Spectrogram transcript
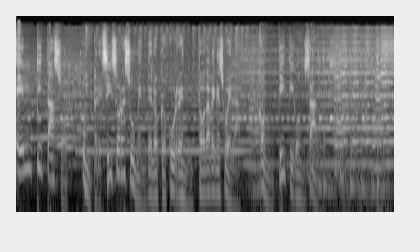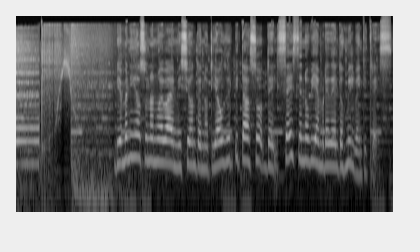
El Pitazo, un preciso resumen de lo que ocurre en toda Venezuela, con Titi González. Bienvenidos a una nueva emisión de Notiaudio El Pitazo del 6 de noviembre del 2023.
